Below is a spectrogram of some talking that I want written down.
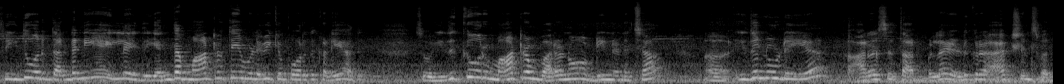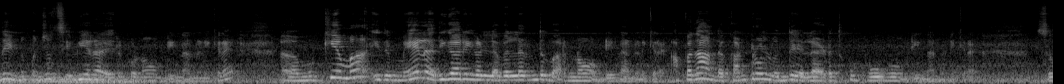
ஸோ இது ஒரு தண்டனையே இல்லை. இது எந்த மாற்றத்தையும் விளைவிக்க போகிறது கிடையாது. ஸோ இதுக்கு ஒரு மாற்றம் வரணும் அப்படின்னு நினச்சா இதனுடைய அரசு சார்பில் எடுக்கிற ஆக்ஷன்ஸ் வந்து இன்னும் கொஞ்சம் சிவியராக இருக்கணும் அப்படின்னு நான் நினைக்கிறேன். முக்கியமாக இது மேல் அதிகாரிகள் லெவல்லேருந்து இருந்து வரணும் அப்படின்னு நான் நினைக்கிறேன். அப்போ தான் அந்த கண்ட்ரோல் வந்து எல்லா இடத்துக்கும் போகும் அப்படின்னு நான் நினைக்கிறேன். ஸோ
